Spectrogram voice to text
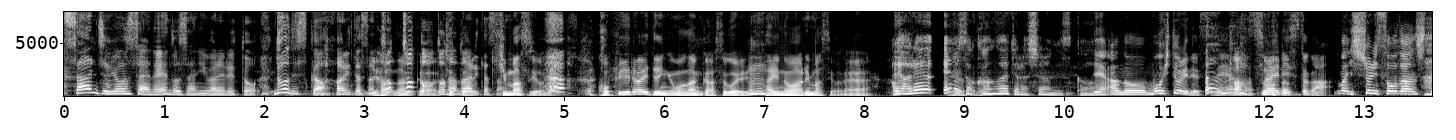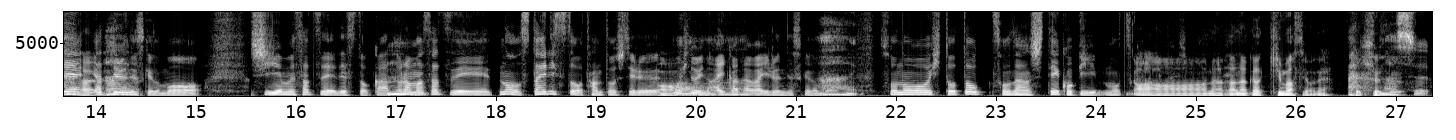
34歳の遠藤さんに言われるとどうですか？有田さんちょちょっと大人の有田さんちょっときますよね。コピーライティングもなんかすごい才能ありますよね。えあれ遠藤さん考えてらっしゃるんですか？であのもう一人ですね、うんスタイリストが、まあ、一緒に相談してはいやってるんですけども、CM 撮影ですとかうん。ドラマ撮影のスタイリストを担当してるもう一人の相方がいるんですけども、はい。その人と相談してコピーも作ってたりしああます、ね、なかなかきますよね直接。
